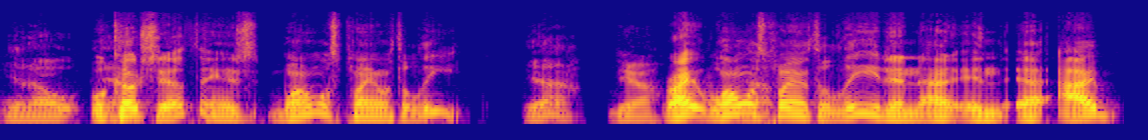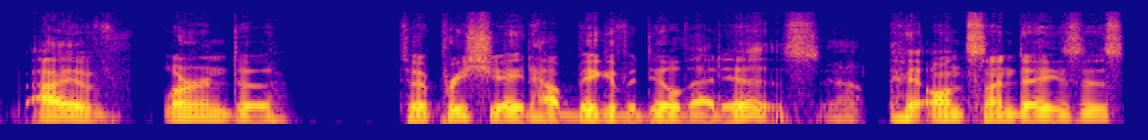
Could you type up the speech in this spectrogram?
You know. Well, and- coach, the other thing is one was playing with the lead. Yeah. Yeah. right? One was playing with the lead, and I and uh, I I have learned to to appreciate how big of a deal that is Yeah. on Sundays. Is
